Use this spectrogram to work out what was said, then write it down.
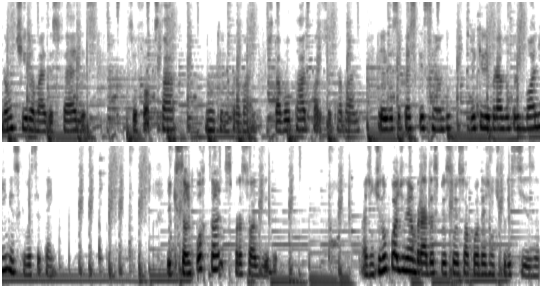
não tira mais as férias, seu foco está muito no trabalho, está voltado para o seu trabalho. E aí você está esquecendo de equilibrar as outras bolinhas que você tem e que são importantes para sua vida. A gente não pode lembrar das pessoas só quando a gente precisa.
